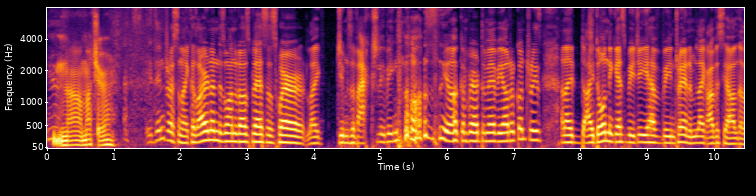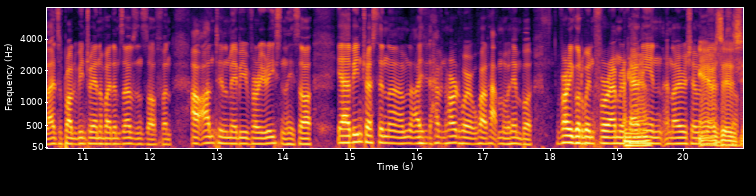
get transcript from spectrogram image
Yeah. No, I'm not sure. It's interesting, like, because Ireland is one of those places where, like, gyms have actually been closed, you know, compared to maybe other countries. And I, I don't think SBG have been training. Like, obviously, all the lads have probably been training by themselves and stuff, and uh, until maybe very recently. So, yeah, it'd be interesting. Um, I haven't heard where what happened with him, but very good win for Amirkhani Yeah. and, and Irish MMA. Yeah, it was, it was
